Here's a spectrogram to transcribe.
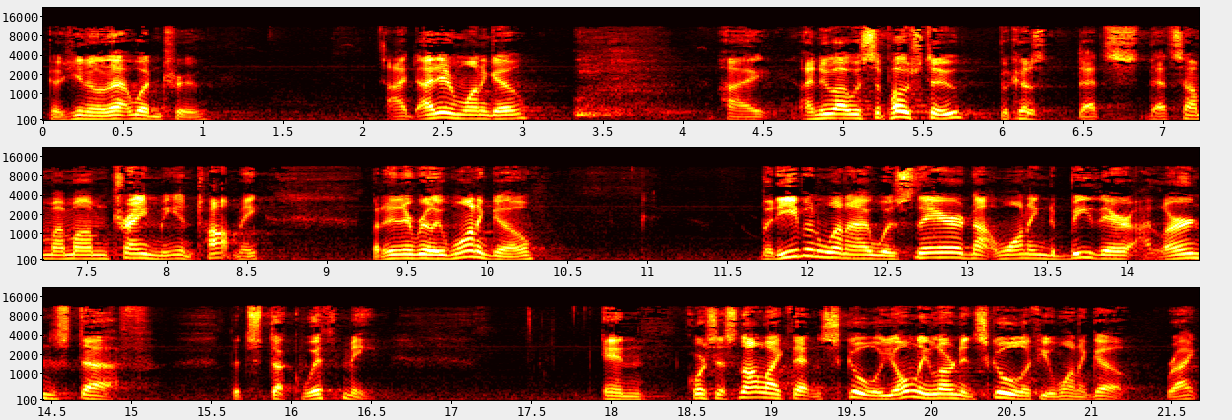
Because you know that wasn't true. I, I didn't want to go. I, I knew I was supposed to because that's, that's how my mom trained me and taught me, but I didn't really want to go. But even when I was there, not wanting to be there, I learned stuff that stuck with me. And of course, it's not like that in school. You only learn in school if you want to go, right?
